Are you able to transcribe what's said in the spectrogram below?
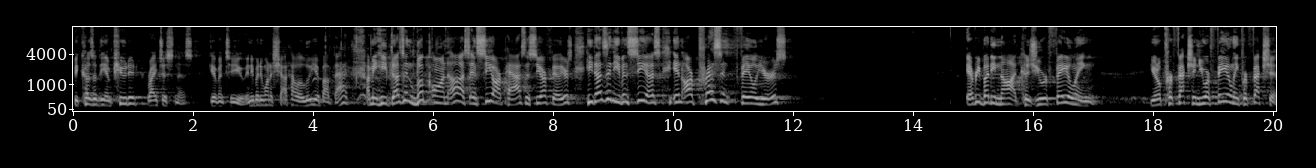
because of the imputed righteousness given to you. Anybody want to shout hallelujah about that? I mean, he doesn't look on us and see our past and see our failures. He doesn't even see us in our present failures Everybody nod because you're failing. You know, perfection, you are failing perfection.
